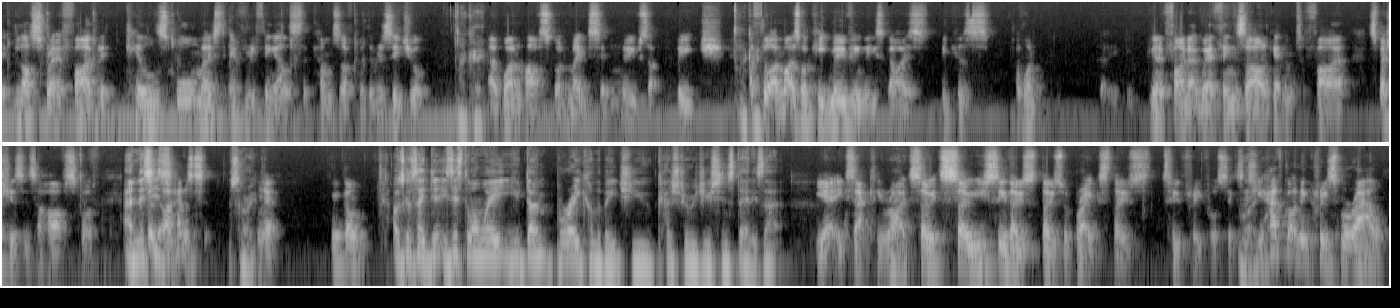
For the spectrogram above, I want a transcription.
it lost rate of fire, but it kills almost everything else that comes off with the residual Okay. uh, one half squad makes it and moves up the beach. Okay. I thought I might as well keep moving these guys because I want, you know, find out where things are and get them to fire, especially as it's a half squad. And this But is I had a, sorry. yeah, go on. I was going to say, is this the one where you don't break on the beach, you casualty reduce instead? Is that Yeah, exactly right. Right. So it's so you see those those were breaks, those two, three, four, sixes. Right. You have got an increased morale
